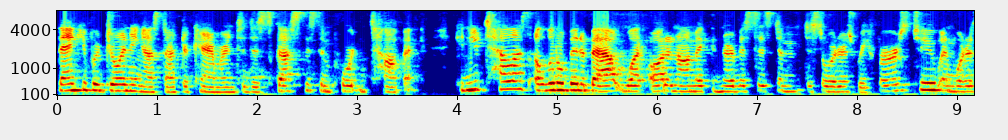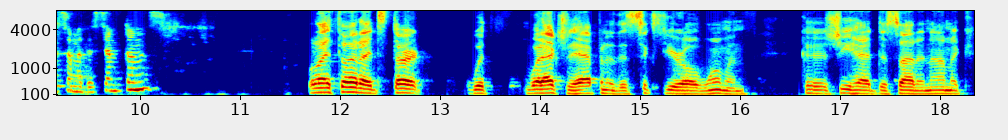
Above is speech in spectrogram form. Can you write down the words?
Thank you for joining us, Dr. Cameron, to discuss this important topic. Can you tell us a little bit about what autonomic nervous system disorders refers to and what are some of the symptoms? Well, I thought I'd start with what actually happened to this 60 year old woman because she had dysautonomic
